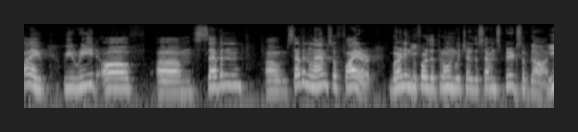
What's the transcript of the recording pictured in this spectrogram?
five, we read of um, seven um, seven lamps of fire burning before the throne, which are the seven spirits of God. ഈ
